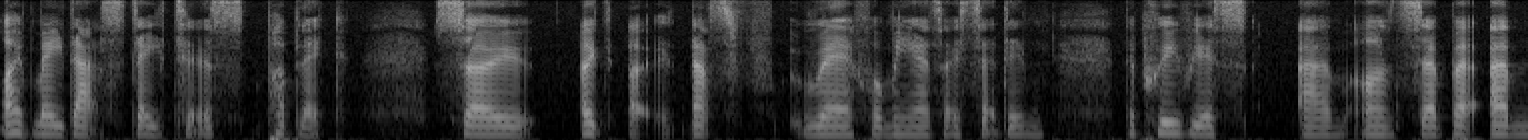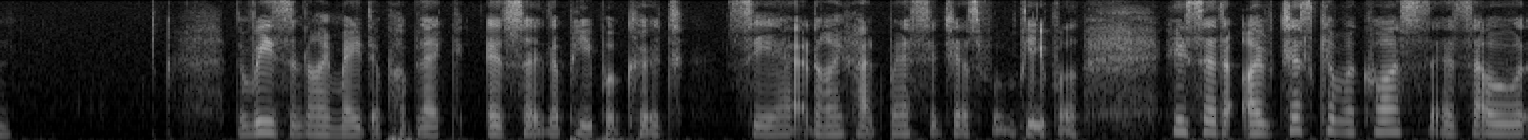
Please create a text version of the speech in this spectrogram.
I've made that status public. So, I, I, that's rare for me, as I said in the previous um, answer. But um, the reason I made it public is so that people could see it. And I've had messages from people who said, I've just come across this. Oh,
